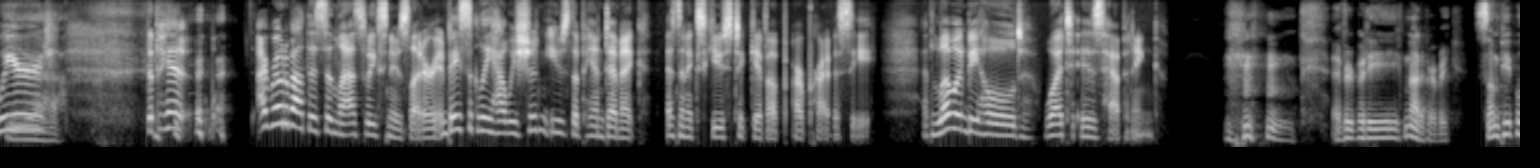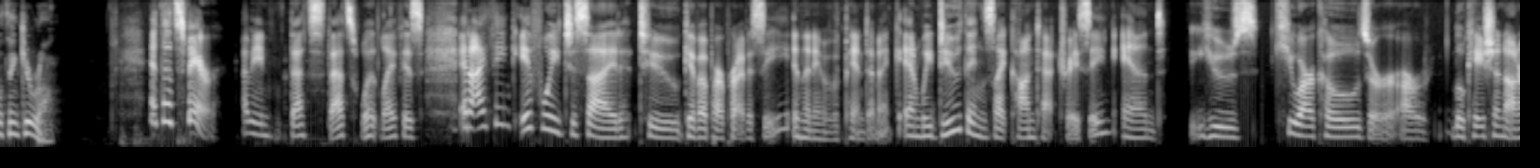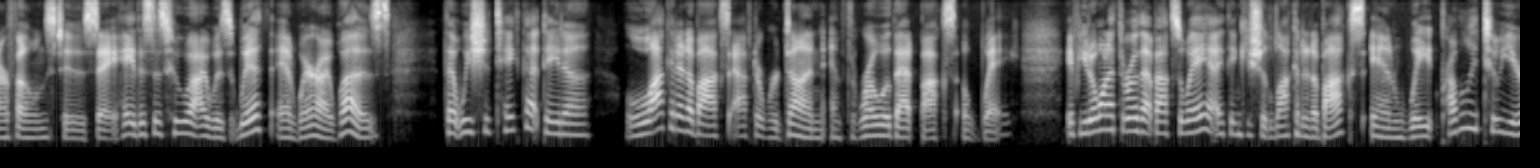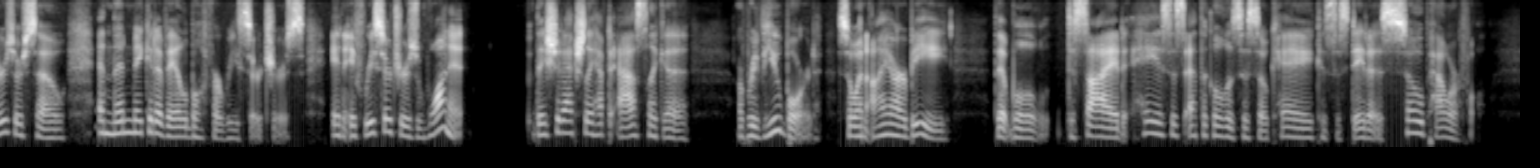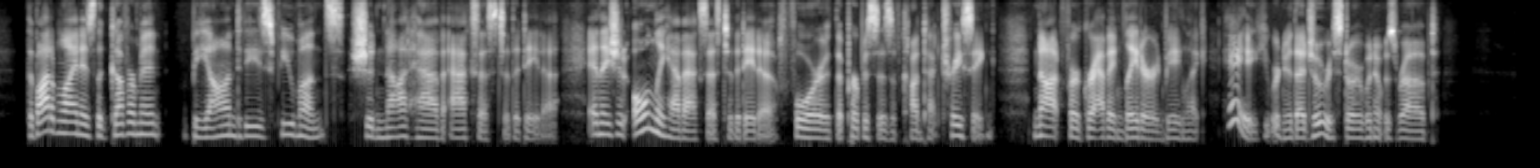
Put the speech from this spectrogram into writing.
we're Yeah. the pan- I wrote about this in last week's newsletter and basically how we shouldn't use the pandemic as an excuse to give up our privacy. And lo and behold, what is happening? everybody, not everybody, some people think you're wrong. And that's fair. I mean, that's that's what life is. And I think if we decide to give up our privacy in the name of a pandemic and we do things like contact tracing and use QR codes or our location on our phones to say, "Hey, this is who I was with and where I was," that we should take that data lock it in a box after we're done and throw that box away. If you don't want to throw that box away, I think you should lock it in a box and wait probably two years or so and then make it available for researchers. And if researchers want it, they should actually have to ask like a, a review board. So an IRB that will decide, hey, is this ethical? Is this okay? Because this data is so powerful. The bottom line is the government beyond these few months should not have access to the data. And they should only have access to the data for the purposes of contact tracing, not for grabbing later and being like, hey, you were near that jewelry store when it was robbed.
